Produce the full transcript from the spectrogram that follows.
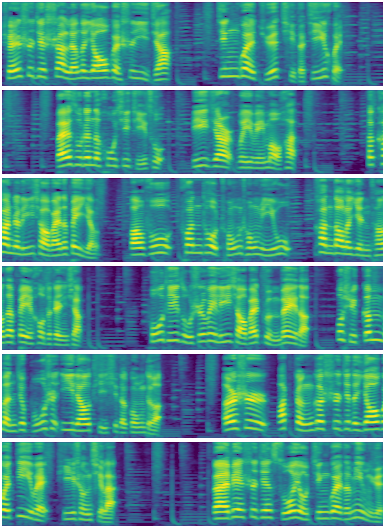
全世界善良的妖怪是一家，精怪崛起的机会。白素贞的呼吸急促，鼻尖微微冒汗。她看着李小白的背影，仿佛穿透重重迷雾，看到了隐藏在背后的真相。菩提祖师为李小白准备的，或许根本就不是医疗体系的功德，而是把整个世界的妖怪地位提升起来，改变世间所有精怪的命运。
